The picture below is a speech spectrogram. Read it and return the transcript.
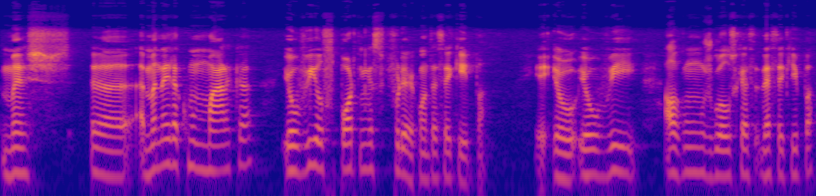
mas uh, a maneira como marca, eu vi o Sporting a sofrer contra essa equipa. Eu, eu vi alguns golos dessa equipa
